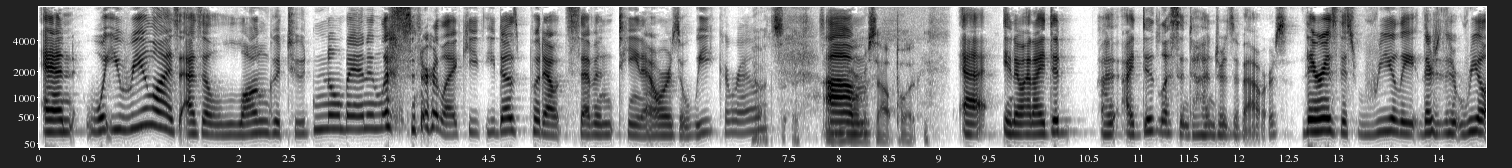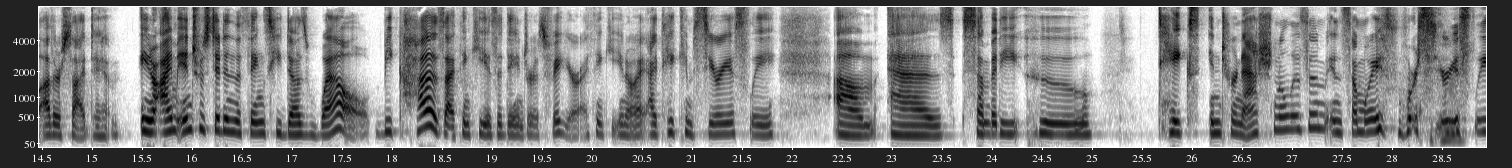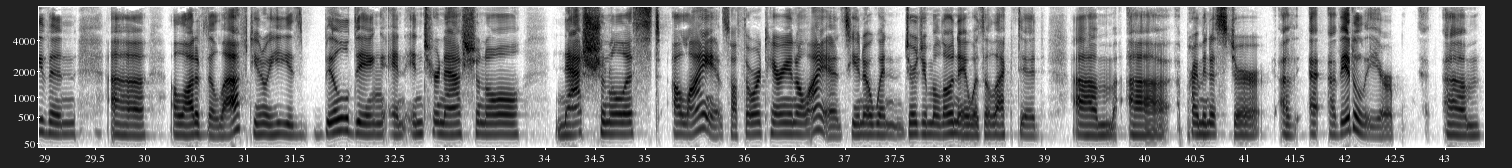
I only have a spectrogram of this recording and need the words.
And what you realize as a longitudinal Bannon listener, like he, he does put out 17 hours a week around. Yeah, it's, it's enormous um, output. You know, and I did I, I, did listen to hundreds of hours. There is this really, there's a real other side to him. You know, I'm interested in the things he does well because I think he is a dangerous figure. I think, you know, I, I take him seriously um, as somebody who takes internationalism in some ways more seriously than uh, a lot of the left. You know, he is building an international nationalist alliance, authoritarian alliance. You know, when Giorgia Meloni was elected um, uh, prime minister of, of Italy or um,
